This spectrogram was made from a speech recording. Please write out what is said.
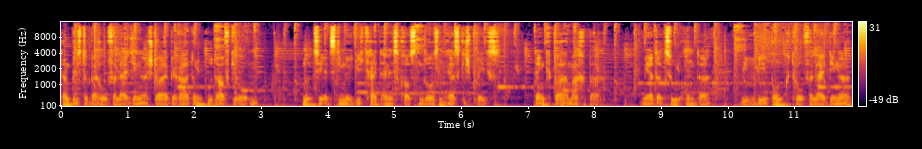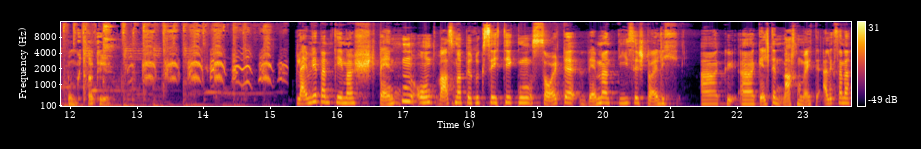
Dann bist du bei Hofer Leidinger Steuerberatung gut aufgehoben. Nutze jetzt die Möglichkeit eines kostenlosen Erstgesprächs. Denkbar machbar. Mehr dazu unter www.hoferleidinger.at. Bleiben wir beim Thema Spenden und was man berücksichtigen sollte, wenn man diese steuerlich äh, äh, geltend machen möchte. Alexander,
